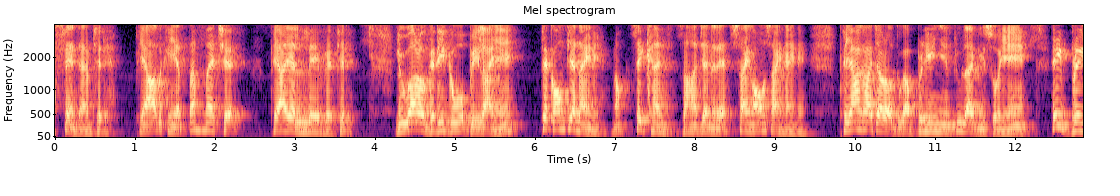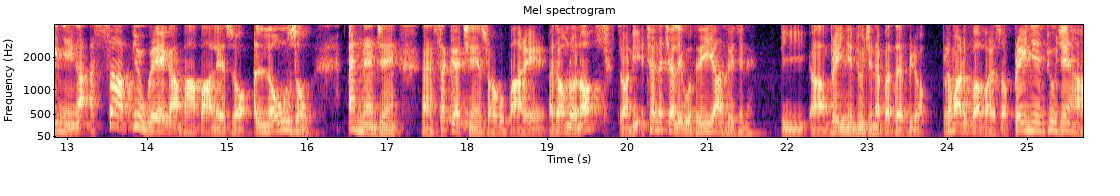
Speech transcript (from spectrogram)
အဆင့်တန်းဖြစ်တယ်ဖျားသခင်ရဲ့သတ်မှတ်ချက်ဖျားရဲ့ level ဖြစ်တယ်လူကတော့ဂတိကဝတ်ပေးလိုက်ရင် ပြက်ကောင်းပြက်နိုင်တယ်နော်စိတ်ခံစားချက်နဲ့လည်းဆိုင်ကောင်းဆိုင်နိုင်တယ်ဖျားကကြတော့သူက brain ညင်ပြုတ်လိုက်ပြီဆိုရင်ဟဲ့ brain ညင်ကအစပြုတ်ကလေးကဘာပါလဲဆိုတော့အလုံးစုံအနှံခြင်းစက်ကတ်ခြင်းဆိုတာကိုပါတယ်အဲကြောင့်မလို့เนาะကျွန်တော်ဒီအချက်နှစ်ချက်လေးကိုသတိရစေခြင်းတယ်ဒီအာ brain ညင်ပြုတ်ခြင်းနဲ့ပတ်သက်ပြီးတော့ပထမတစ်ခုကပါတယ်ဆိုတော့ brain ညင်ပြုတ်ခြင်းဟာ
